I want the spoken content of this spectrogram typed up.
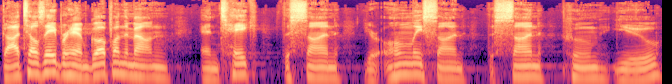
God tells Abraham, Go up on the mountain and take the son, your only son, the son whom you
